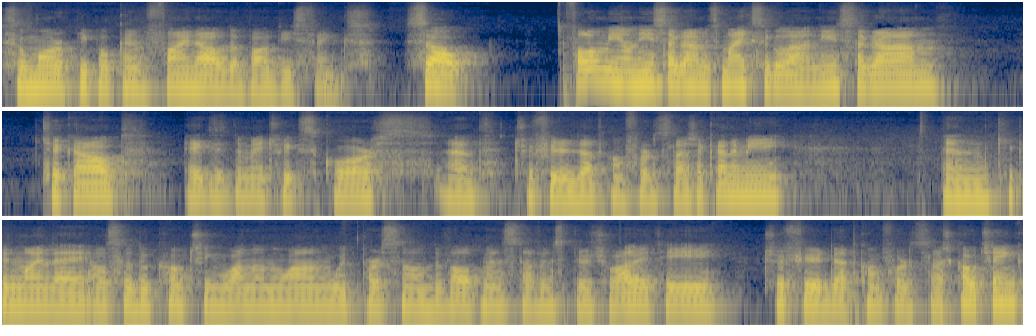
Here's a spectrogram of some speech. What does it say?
so more people can find out about these things so follow me on instagram it's mike sygula on instagram check out exit the matrix course at truththeory.com forward slash academy and keep in mind, I also do coaching one on one with personal development stuff and spirituality. Truththeory.com forward slash coaching.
